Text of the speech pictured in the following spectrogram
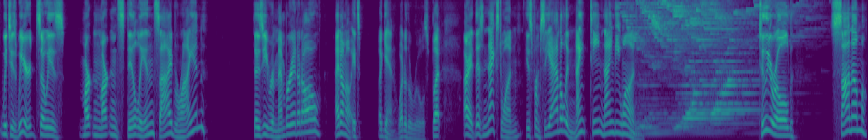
Which is weird. So is Martin Martin still inside Ryan? Does he remember it at all? I don't know. It's again, what are the rules? But all right, this next one is from Seattle in 1991. Two year old Sanam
